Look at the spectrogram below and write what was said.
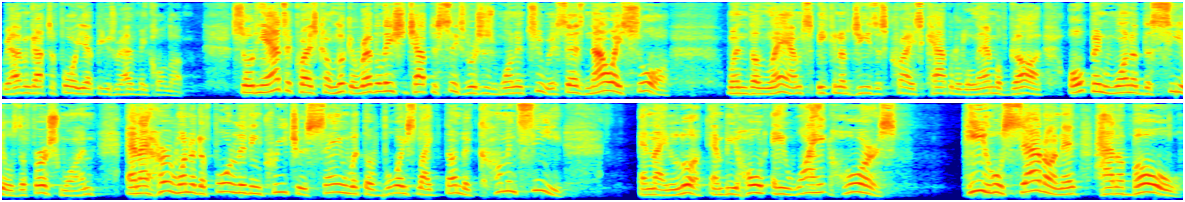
We haven't got to four yet because we haven't been called up. So the Antichrist come. Look at Revelation chapter 6, verses 1 and 2. It says, Now I saw when the Lamb, speaking of Jesus Christ, capital, the Lamb of God, opened one of the seals, the first one, and I heard one of the four living creatures saying with a voice like thunder, Come and see. And I looked, and behold, a white horse. He who sat on it had a bow.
